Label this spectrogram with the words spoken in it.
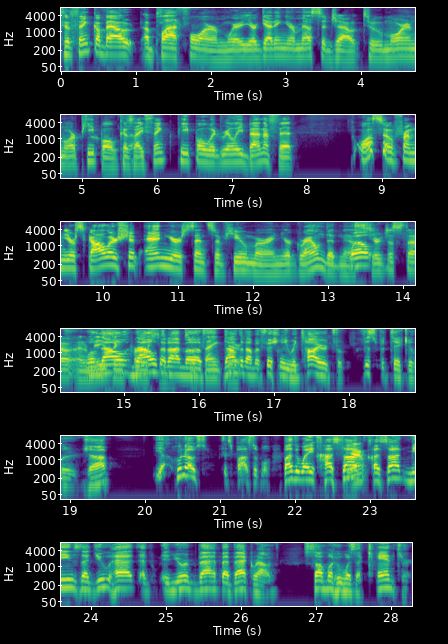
to think about a platform where you're getting your message out to more and more people because I think people would really benefit also from your scholarship and your sense of humor and your groundedness. Well, you're just uh, an well, amazing now, person. Now that I'm so uh, now you. that I'm officially retired from this particular job, yeah, who knows? It's possible. By the way, Hassan yeah. Hassan means that you had in your ba- ba- background someone who was a cantor,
